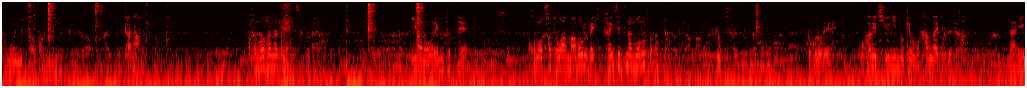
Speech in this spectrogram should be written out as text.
共にここにいるだなこの葉隠れの里か今の俺にとってこの里は守るべき大切なものとなった。ところでおかげ就任の件は考えてくれたか？何？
